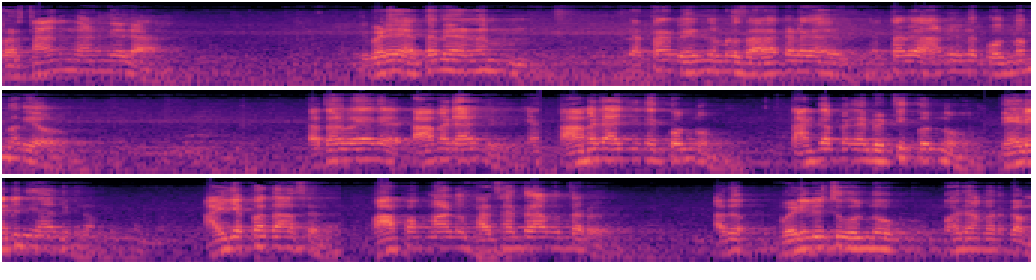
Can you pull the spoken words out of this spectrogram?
പ്രസ്ഥാനം കാണുകയില്ല ഇവിടെ എത്ര എണ്ണം എത്ര പേര് നമ്മുടെ സഹാക്കളെ എത്ര ആളുകളെ കൊന്നെന്നറിയോ എത്ര പേര് കാമരാജ് കാമരാജിനെ കൊന്നു തങ്കപ്പനെ വെട്ടിക്കൊന്നു നിരവധി ആളുകൾ അയ്യപ്പദാസൻ പാപ്പമ്മാട് ഭദ്രാപുത്തർ അത് വെടിവെച്ചു കൊന്നു പരവർഗം.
